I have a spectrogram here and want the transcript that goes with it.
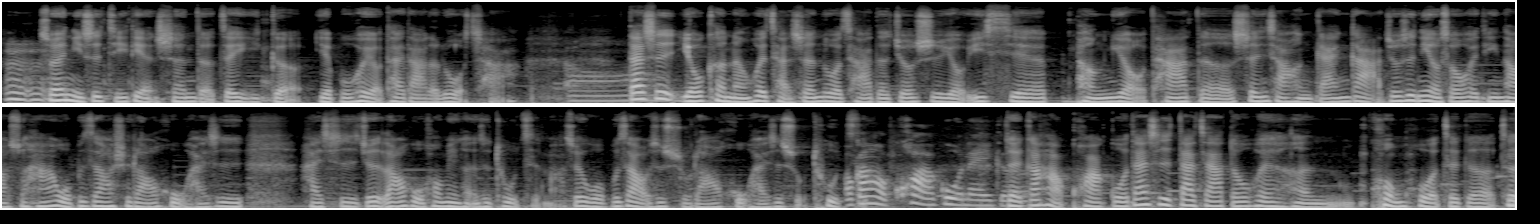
嗯，嗯，所以你是几点生的这一个也不会有太大的落差。但是有可能会产生落差的，就是有一些朋友他的生肖很尴尬，就是你有时候会听到说哈，我不知道是老虎还是还是就是老虎后面可能是兔子嘛，所以我不知道我是属老虎还是属兔子。我刚好跨过那个。对，刚好跨过，但是大家都会很困惑，这个这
